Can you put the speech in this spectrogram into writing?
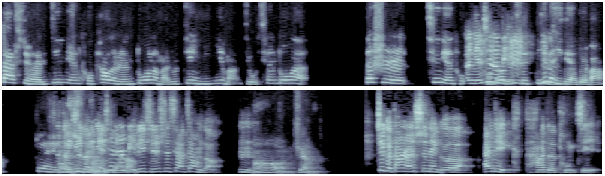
大选，今年投票的人多了嘛，就近一亿嘛，九千多万，但是。青年投年轻人比例低了一点，对吧？对，是的，是的，年轻人比例其实是下降的。嗯，哦，这样，这个当然是那个 INIC 他的统计，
